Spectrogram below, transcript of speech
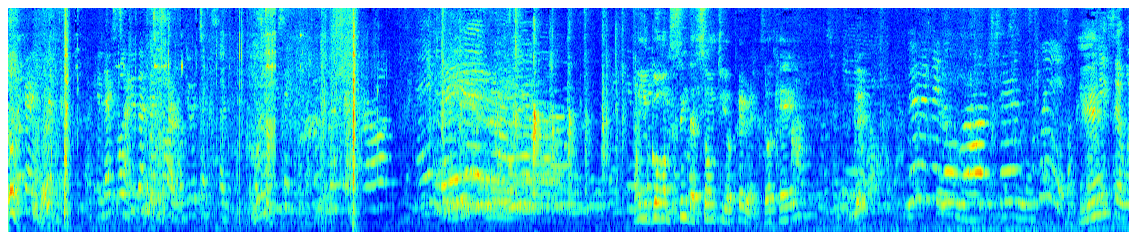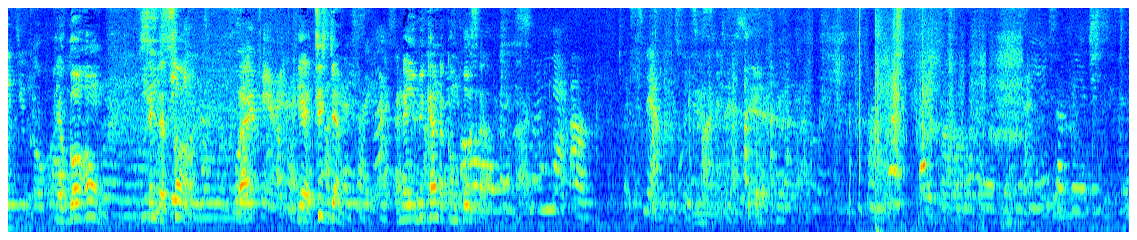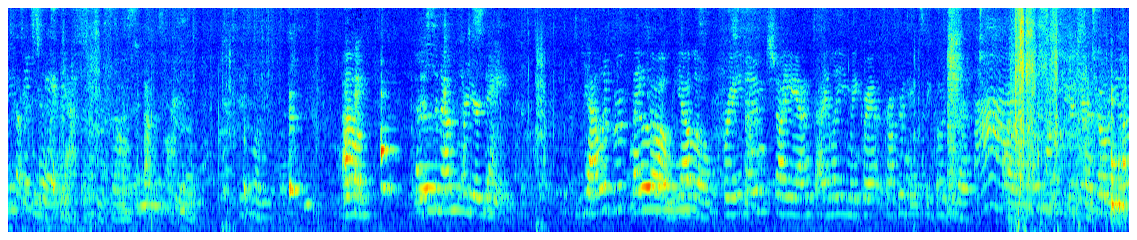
okay. Okay, next We'll do that next time. We'll do it next time. When you go home, sing the song to your parents, okay? Good. Yeah? He said when you go home. Yeah, go home. Sing the song. For Right? your. Yeah, teach them. And then you become the composer. Um, snap is fine. Yeah. Um, listen for your name. Yellow group may go. Yellow. Braden, Cheyenne, Dyla, you may grab, grab your names and go to the, um, Antonio.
